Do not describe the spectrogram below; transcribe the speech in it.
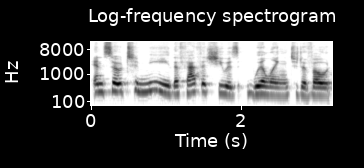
And so to me, the fact that she was willing to devote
